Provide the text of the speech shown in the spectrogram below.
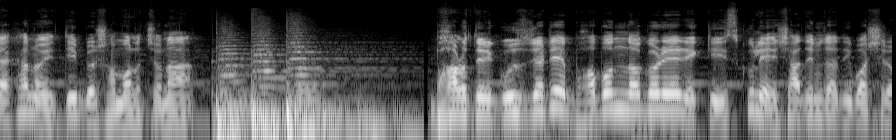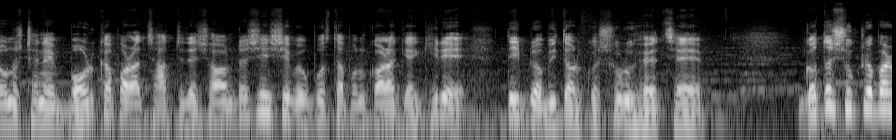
দেখানোয় তীব্র সমালোচনা। ভারতের গুজরাটে ভবননগরের একটি স্কুলে স্বাধীনতা দিবসের অনুষ্ঠানে বোরকা পরা ছাত্রীদের সন্ত্রাসী হিসেবে উপস্থাপন করাকে ঘিরে তীব্র বিতর্ক শুরু হয়েছে। গত শুক্রবার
